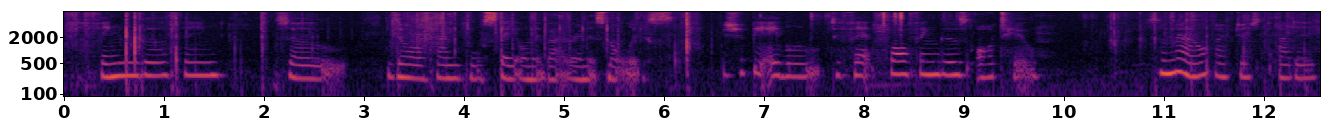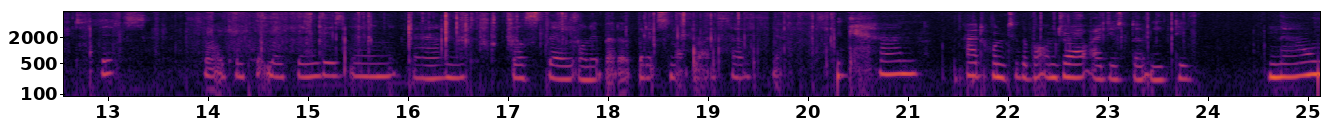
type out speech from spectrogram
a finger thing so your hand will stay on it better and it's not loose. Should be able to fit four fingers or two. So now I've just added this so I can put my fingers in and they'll stay on it better but it's not dry so yeah. You can add one to the bottom drawer, I just don't need to. Now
